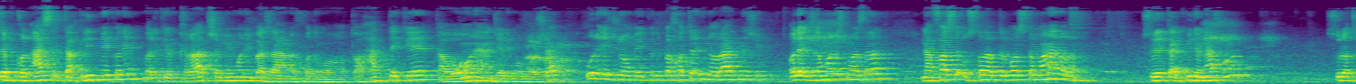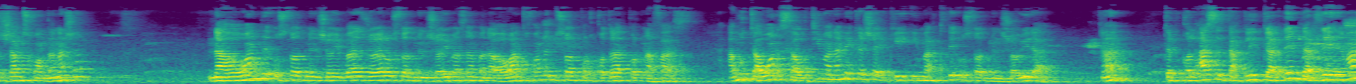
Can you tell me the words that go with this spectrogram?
طبق الاصل تقلید می‌کنیم ولی قرائتش میمونیم به زعم خود ما تا حدی که توان انجلی ما باشد اون اجرا می‌کنیم. به خاطر ناراحت نشیم. حالا زمانش مثلا نفس استاد عبدالباسط ما ندارم. سوره تکبیر نخوان. سورت شمس خوانده نشد نهاوند استاد منشایی بعض جای استاد منشایی مثلا به نهاوند خوانده بسیار پر قدرت پر نفس. اما توان صوتی ما نمی‌کشه که این مقطع استاد منشایی را طبق الاصل تقلید کردیم در ذهن ما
